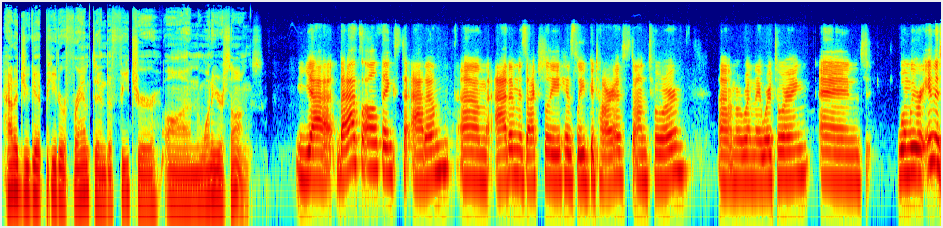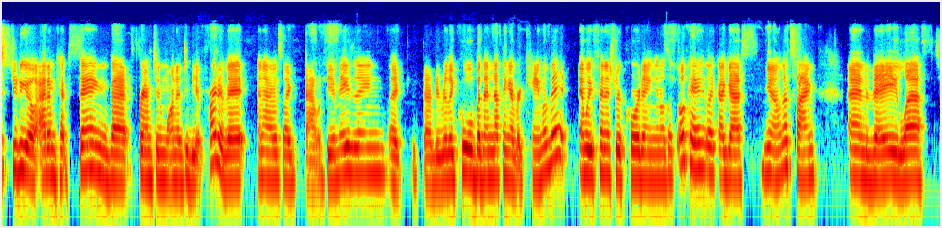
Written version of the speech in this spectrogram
how did you get Peter Frampton to feature on one of your songs? Yeah, that's all thanks to Adam. Um, Adam is actually his lead guitarist on tour, um, or when they were touring. And when we were in the studio, Adam kept saying that Frampton wanted to be a part of it. And I was like, that would be amazing. Like, that'd be really cool. But then nothing ever came of it. And we finished recording, and I was like, okay, like, I guess, you know, that's fine. And they left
